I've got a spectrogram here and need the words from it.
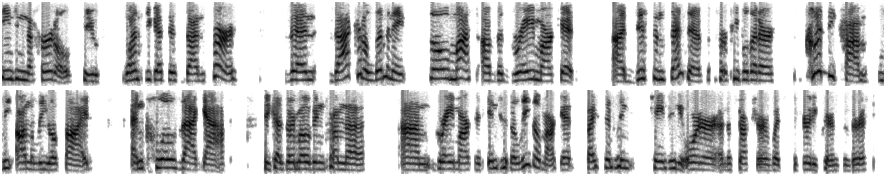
changing the hurdles to once you get this done first, then that could eliminate so much of the gray market uh, disincentive for people that are could become le- on the legal side and close that gap because they're moving from the um, gray market into the legal market by simply changing the order and the structure of which security clearances are issued.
